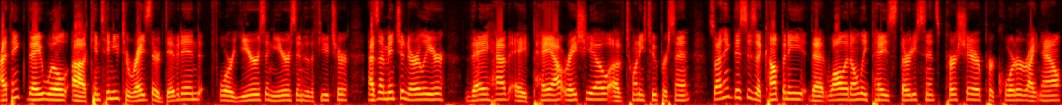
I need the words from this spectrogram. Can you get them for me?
I think they will uh, continue to raise their dividend for years and years into the future. As I mentioned earlier, they have a payout ratio of 22%. So I think this is a company that, while it only pays 30 cents per share per quarter right now,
